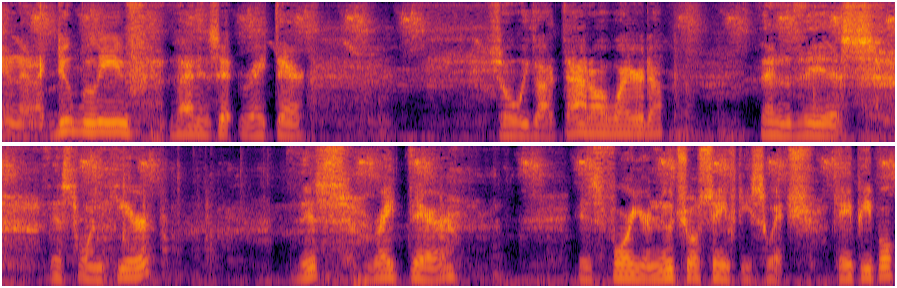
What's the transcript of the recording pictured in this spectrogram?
And then I do believe that is it right there. So we got that all wired up. Then this, this one here, this right there is for your neutral safety switch. Okay, people?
